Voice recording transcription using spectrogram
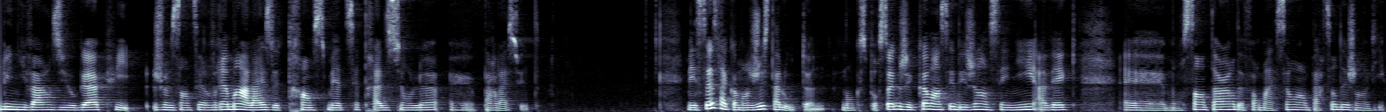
l'univers du yoga, puis je vais me sentir vraiment à l'aise de transmettre cette tradition-là euh, par la suite. Mais ça, ça commence juste à l'automne. Donc, c'est pour ça que j'ai commencé déjà à enseigner avec euh, mon centre de formation à partir de janvier.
